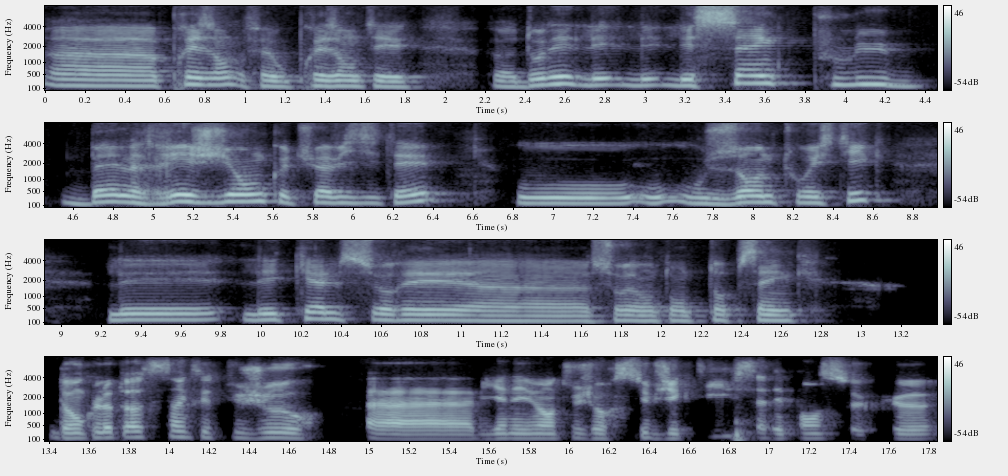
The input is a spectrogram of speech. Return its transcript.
euh, ou présenter, euh, donner les, cinq plus belles régions que tu as visitées ou, zones touristiques, lesquelles seraient, euh, seraient dans ton top 5 Donc le top 5, c'est toujours, bien évidemment, toujours subjectif. Ça dépend ce que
